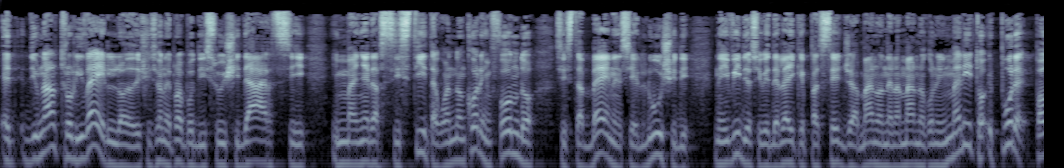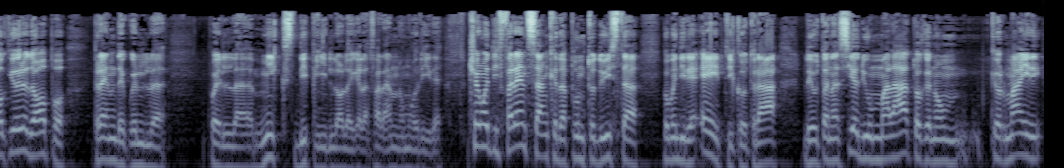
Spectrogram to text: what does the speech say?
è di un altro livello la decisione proprio di suicidarsi in maniera assistita, quando ancora in fondo si sta bene, si è lucidi. Nei video si vede lei che passeggia mano nella mano con il marito, eppure poche ore dopo prende quel, quel mix di pillole che la faranno morire. C'è una differenza anche dal punto di vista, come dire, etico tra l'eutanasia di un malato che, non, che ormai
